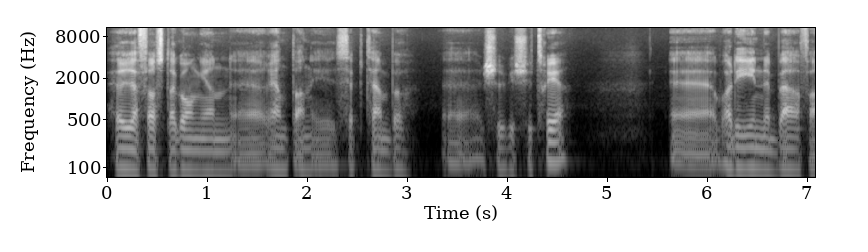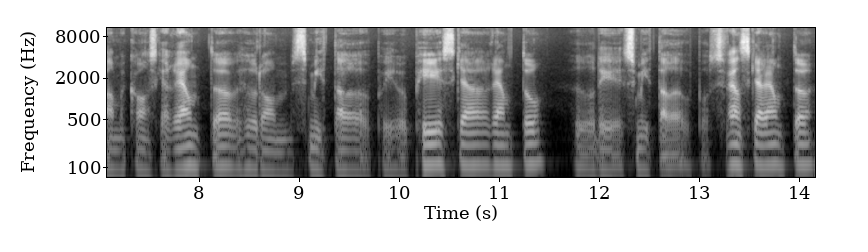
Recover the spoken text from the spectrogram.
höja första gången eh, räntan i september eh, 2023 eh, vad det innebär för amerikanska räntor, hur de smittar över på europeiska räntor, hur det smittar över på svenska räntor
